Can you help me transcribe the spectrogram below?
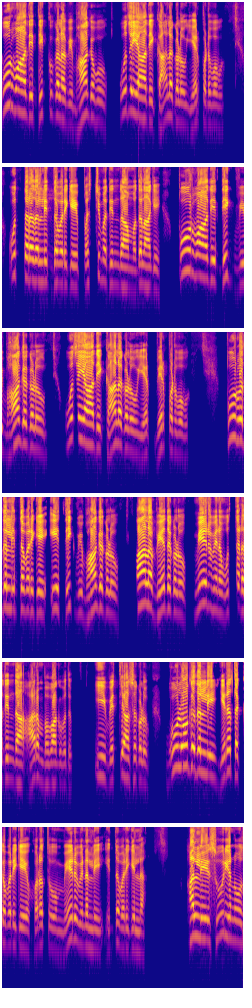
ಪೂರ್ವಾದಿ ದಿಕ್ಕುಗಳ ವಿಭಾಗವು ಉದಯಾದಿ ಕಾಲಗಳು ಏರ್ಪಡುವವು. ಉತ್ತರದಲ್ಲಿದ್ದವರಿಗೆ ಪಶ್ಚಿಮದಿಂದ ಮೊದಲಾಗಿ ಪೂರ್ವಾದಿ ದಿಗ್ ವಿಭಾಗಗಳು, ಉದಯಾದಿ ಕಾಲಗಳು ಏರ್ ಬೇರ್ಪಡುವವು ಪೂರ್ವದಲ್ಲಿದ್ದವರಿಗೆ ಈ ದಿಗ್ ವಿಭಾಗಗಳು ಕಾಲ ಭೇದಗಳು ಮೇರುವಿನ ಉತ್ತರದಿಂದ ಆರಂಭವಾಗುವುದು. ಈ ವ್ಯತ್ಯಾಸಗಳು ಭೂಲೋಕದಲ್ಲಿ ಇರತಕ್ಕವರಿಗೆ ಹೊರತು ಮೇರುವಿನಲ್ಲಿ ಇದ್ದವರಿಗಿಲ್ಲ. ಅಲ್ಲಿ ಸೂರ್ಯನು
